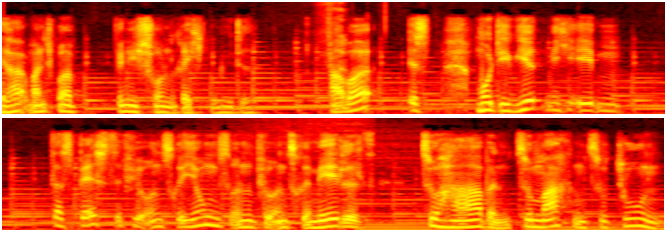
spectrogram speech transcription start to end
Ja, manchmal bin ich schon recht müde. Aber es motiviert mich eben, das Beste für unsere Jungs und für unsere Mädels zu haben, zu machen, zu tun.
